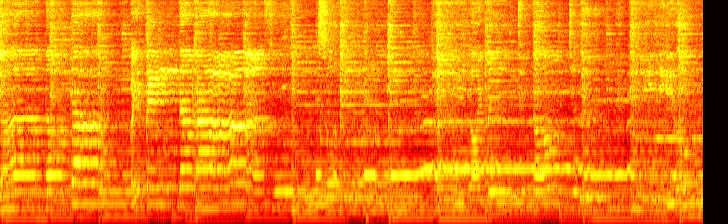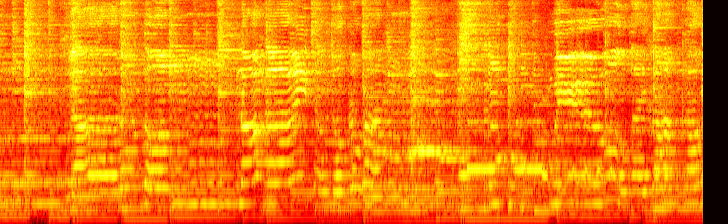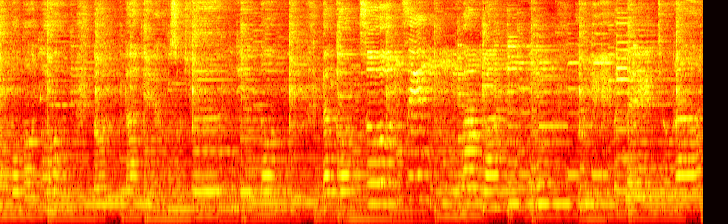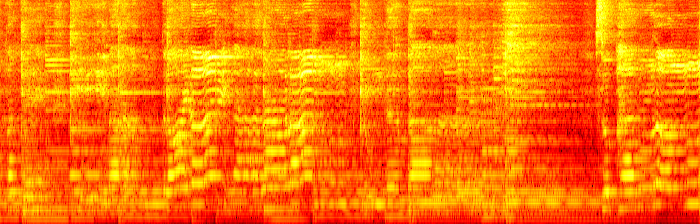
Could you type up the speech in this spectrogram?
จา ตนตาเดียวสดฟื้นยืนต้นดังคนสูญสิ้วามวังผีบรรเลงเท่ารัฟังเพลงที่บางกลอยอยอย่าลารัหนุ่เดิมบางสุพรรณลง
